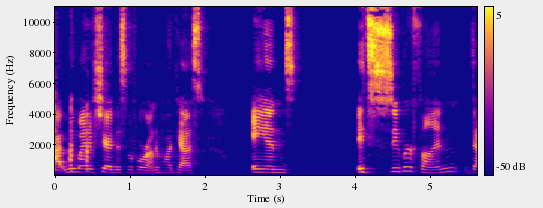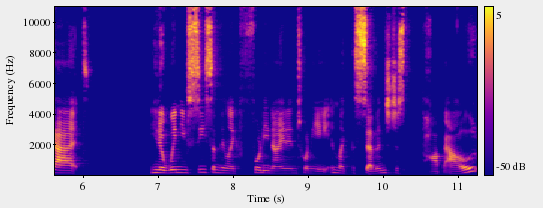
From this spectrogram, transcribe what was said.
I, we might have shared this before on a podcast. And it's super fun that you know, when you see something like 49 and 28 and like the sevens just pop out,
